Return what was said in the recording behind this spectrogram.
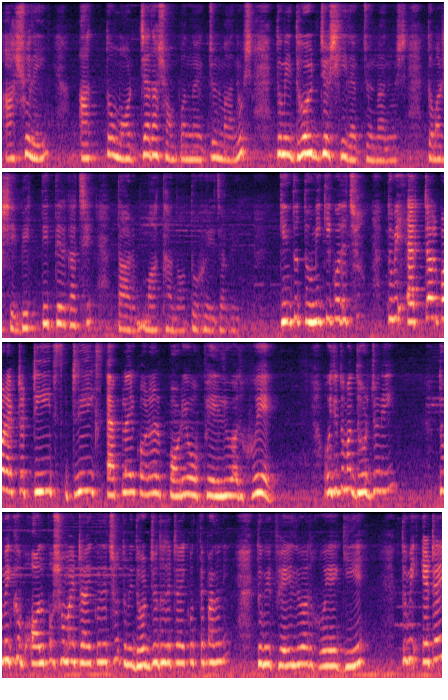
আসলেই আত্মমর্যাদা সম্পন্ন একজন মানুষ, তুমি ধৈর্যশীল একজন মানুষ। তোমার সেই ব্যক্তিত্বের কাছে তার মাথা নত হয়ে যাবে। কিন্তু তুমি কি করেছ? তুমি একটার পর একটা টিপস, ট্রিক্স অ্যাপ্লাই করার পরেও ফেলিওর হয়ে ওই যে তোমার ধৈর্য নেই। তুমি খুব অল্প সময় ট্রাই করেছ, তুমি ধৈর্য ধরে ট্রাই করতে পারোনি। তুমি ফেলিওর হয়ে গিয়ে তুমি এটাই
